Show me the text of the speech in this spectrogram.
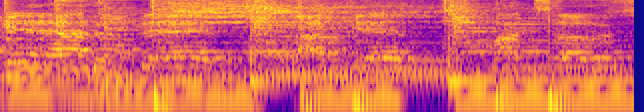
Get out of bed, I get my toast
